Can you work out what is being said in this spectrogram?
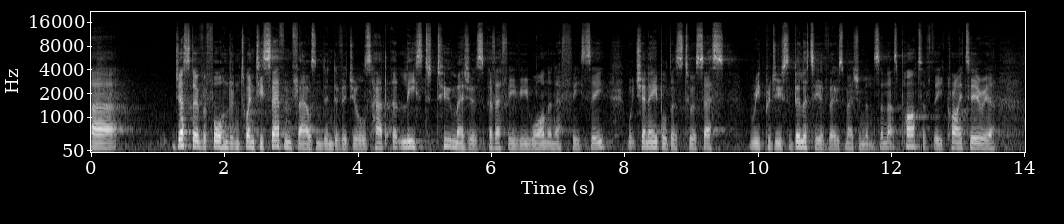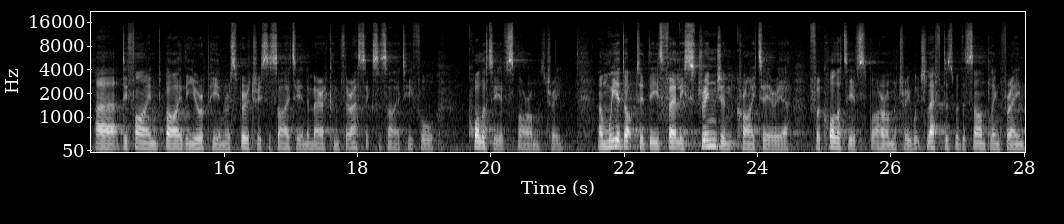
uh, just over 427,000 individuals had at least two measures of FEV1 and FVC, e which enabled us to assess reproducibility of those measurements. And that's part of the criteria uh, defined by the European Respiratory Society and American Thoracic Society for quality of spirometry. And we adopted these fairly stringent criteria for quality of spirometry, which left us with a sampling frame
